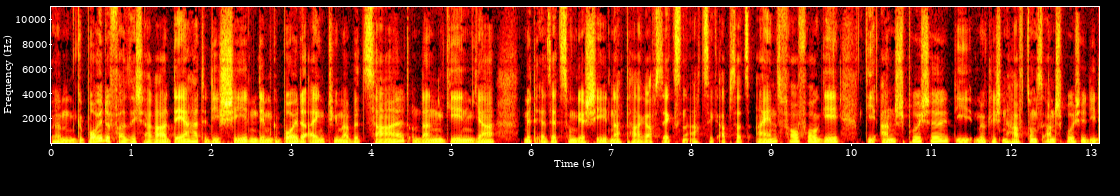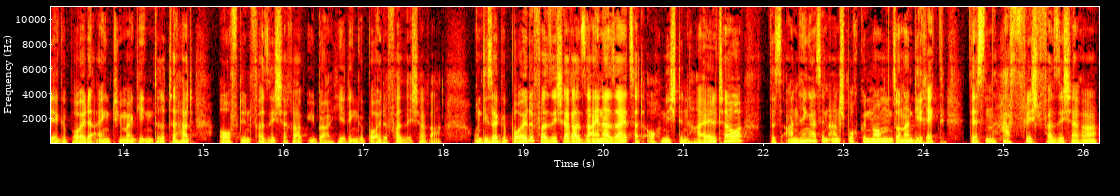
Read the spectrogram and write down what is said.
ähm, Gebäudeversicherer, der hatte die Schäden dem Gebäudeeigentümer bezahlt und dann gehen ja mit Ersetzung der Schäden nach 86 Absatz 1 VVG die Ansprüche, die möglichen Haftungsansprüche, die der Gebäudeeigentümer gegen Dritte hat, auf den Versicherer über, hier den Gebäudeversicherer. Und dieser Gebäudeversicherer seinerseits hat auch nicht den Halter des Anhängers in Anspruch genommen, sondern direkt dessen Haftpflichtversicherer.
